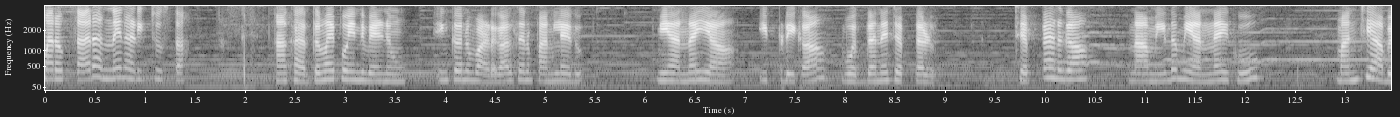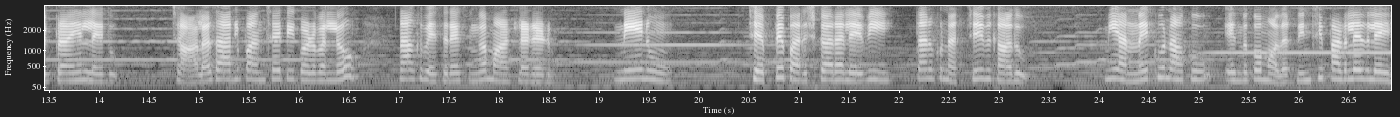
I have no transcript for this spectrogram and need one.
మరొకసారి అన్నయ్యని అడిగి చూస్తా. నాకు అర్థమైపోయింది వేణు. ఇంకా నువ్వు అడగాల్సిన పని లేదు. మీ అన్నయ్య ఇప్పుడిక వద్దనే చెప్తాడు. చెప్పానుగా నా మీద మీ అన్నయ్యకు మంచి అభిప్రాయం లేదు. చాలాసార్లు పంచాయతీ గొడవల్లో నాకు వ్యతిరేకంగా మాట్లాడాడు. నేను చెప్పే పరిష్కారాలేవి తనకు నచ్చేవి కాదు. మీ అన్నయ్యకు నాకు ఎందుకో మొదటి నుంచి పడలేదులే.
